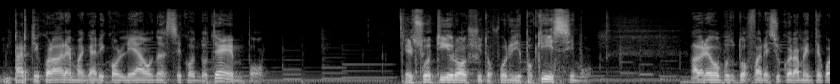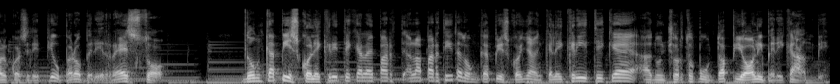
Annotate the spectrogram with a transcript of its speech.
in particolare magari con Leao nel secondo tempo, il suo tiro è uscito fuori di pochissimo, avremmo potuto fare sicuramente qualcosa di più, però per il resto non capisco le critiche alla partita, non capisco neanche le critiche ad un certo punto a Pioli per i cambi.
